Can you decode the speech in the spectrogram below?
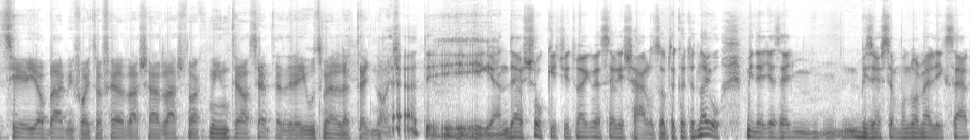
célja bármifajta felvásárlásnak, mint a Szentendrei út mellett egy nagy. Hát igen, de sok kicsit megveszel és hálózatok kötött. Na jó, mindegy, ez egy bizonyos szempontból mellékszál,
